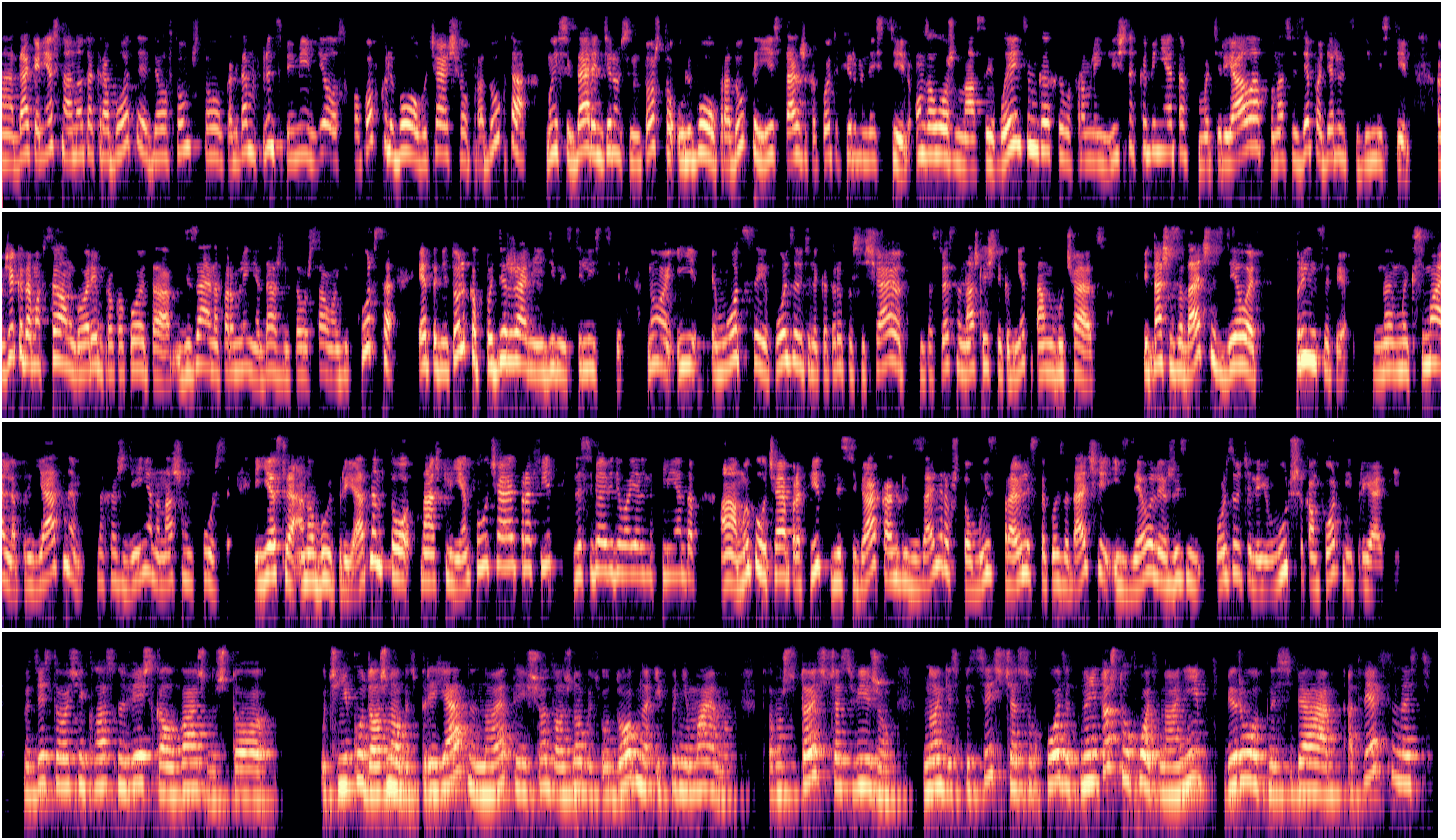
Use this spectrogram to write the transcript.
А, да, конечно, оно так работает. Дело в том, что когда мы, в принципе, имеем дело с упаковкой любого обучающего продукта, мы всегда ориентируемся на то, что у любого продукта есть также какой-то фирменный стиль. Он заложен у нас и в лендингах, и в оформлении личных кабинетов, в материалах. У нас везде поддерживается единый стиль. Вообще, когда мы в целом говорим про какой-то дизайн оформления даже для того же самого GetCourse а, это не только поддержание единой стилистики, но и эмоции пользователей, которые посещают непосредственно наш личный кабинет и там обучаются. Ведь наша задача сделать в принципе, максимально приятным нахождение на нашем курсе. И если оно будет приятным, то наш клиент получает профит для себя в виде лояльных клиентов, а мы получаем профит для себя, как для дизайнеров, что мы справились с такой задачей и сделали жизнь пользователей лучше, комфортнее и приятнее. Вот здесь ты очень классную вещь сказал, важно, что ученику должно быть приятно, но это еще должно быть удобно и понимаемо. Потому что что я сейчас вижу, многие спецы сейчас уходят, ну не то, что уходят, но они берут на себя ответственность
